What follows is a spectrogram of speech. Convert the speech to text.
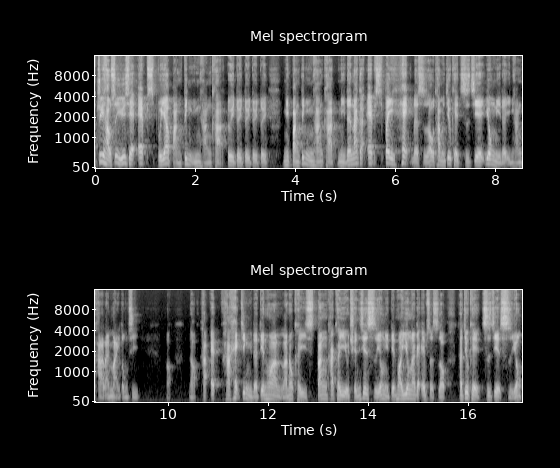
最好是有一些 apps 不要绑定银行卡。对对对对对，你绑定银行卡，你的那个 apps 被 hack 的时候，他们就可以直接用你的银行卡来买东西啊。然后他 app 他 hack 进你的电话，然后可以当他可以有权限使用你电话用那个 app 的时候，他就可以直接使用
